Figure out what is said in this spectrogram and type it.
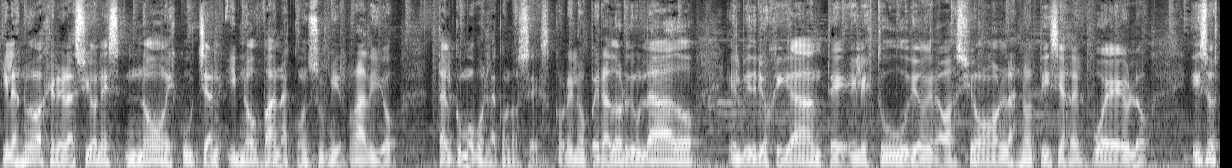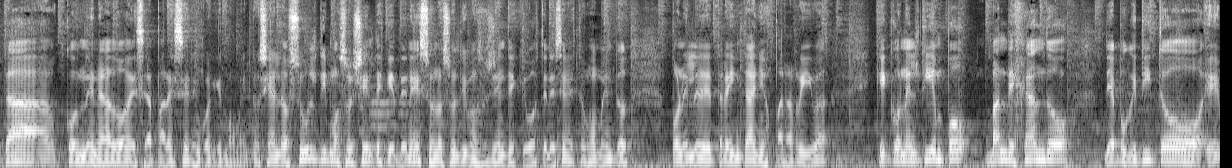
que las nuevas generaciones no escuchan y no van a consumir radio tal como vos la conocés, con el operador de un lado, el vidrio gigante, el estudio de grabación, las noticias del pueblo. Eso está condenado a desaparecer en cualquier momento. O sea, los últimos oyentes que tenés son los últimos oyentes que vos tenés en estos momentos, ponerle de 30 años para arriba, que con el tiempo van dejando de a poquitito eh,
